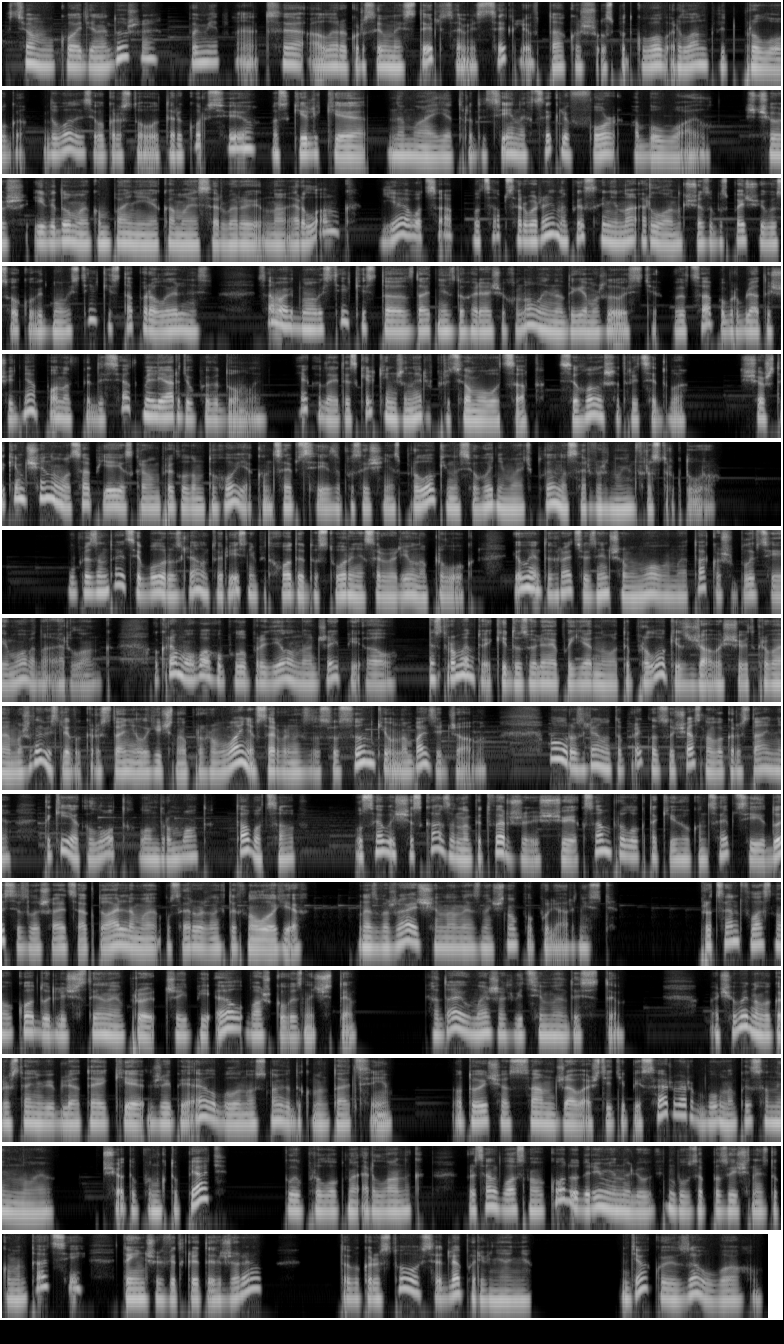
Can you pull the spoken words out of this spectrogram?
В цьому коді не дуже помітно це, але рекурсивний стиль замість циклів також успадкував Erlang від пролога. Доводиться використовувати рекурсію, оскільки немає традиційних циклів for або while. Що ж, і відомою компанією, яка має сервери на Erlang, Є WhatsApp. WhatsApp сервери написані на Erlang, що забезпечує високу відмовостійкість та паралельність. Саме відмовостійкість та здатність до гарячих оновлень надає можливості WhatsApp обробляти щодня понад 50 мільярдів повідомлень. Як гадаєте, скільки інженерів при цьому WhatsApp? Всього лише 32. Що ж, таким чином, WhatsApp є яскравим прикладом того, як концепції запозичення з пролог на сьогодні мають вплив на серверну інфраструктуру. У презентації було розглянуто різні підходи до створення серверів на Prolog, його інтеграцію з іншими мовами, а також вплив цієї мови на Erlang. Окрему увагу було приділено JPL, інструменту, який дозволяє поєднувати Prolog із Java, що відкриває можливість для використання логічного програмування в серверних застосунків на базі Java. Було розглянуто приклад сучасного використання, такі як LOT, Laundromat та WhatsApp. Усе вище сказано підтверджує, що як сам пролог, так і його концепції досі залишаються актуальними у серверних технологіях, незважаючи на незначну популярність. Процент власного коду для частини про JPL важко визначити. Гадаю, в межах від 70. Очевидно, використання бібліотеки JPL було на основі документації. У той час сам Java HTTP сервер був написаний мною. Щодо пункту 5, вплив пролог на Erlang, процент власного коду дорівнює нулю. Він був запозичений з документації та інших відкритих джерел та використовувався для порівняння. Дякую за увагу.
